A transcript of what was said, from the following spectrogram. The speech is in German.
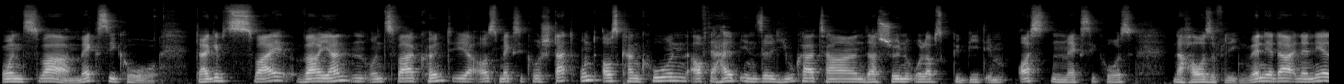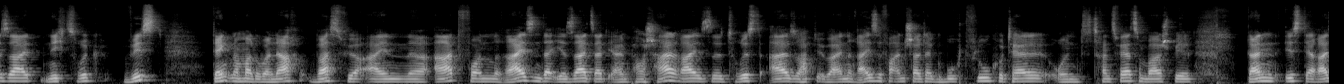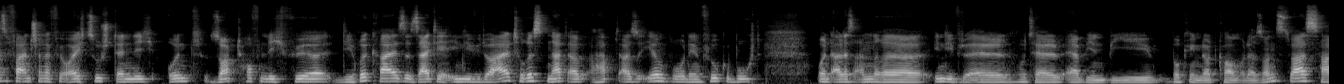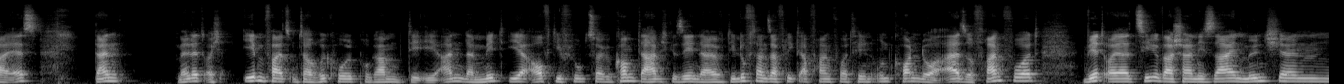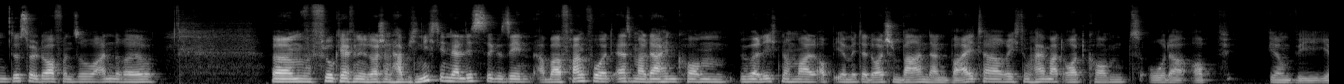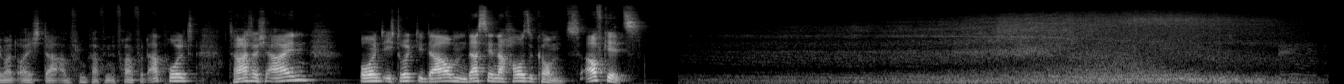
und zwar Mexiko. Da gibt es zwei Varianten. Und zwar könnt ihr aus Mexiko-Stadt und aus Cancun auf der Halbinsel Yucatan, das schöne Urlaubsgebiet im Osten Mexikos, nach Hause fliegen. Wenn ihr da in der Nähe seid, nicht zurück wisst, denkt nochmal drüber nach, was für eine Art von Reisender ihr seid. Seid ihr ein Pauschalreisetourist? Also habt ihr über einen Reiseveranstalter gebucht, Flug, Hotel und Transfer zum Beispiel? Dann ist der Reiseveranstalter für euch zuständig und sorgt hoffentlich für die Rückreise. Seid ihr Individualtouristen, habt also irgendwo den Flug gebucht und alles andere individuell, Hotel, Airbnb, Booking.com oder sonst was, HRS, dann meldet euch ebenfalls unter rückholprogramm.de an, damit ihr auf die Flugzeuge kommt. Da habe ich gesehen, da die Lufthansa fliegt ab Frankfurt hin und Condor. Also Frankfurt wird euer Ziel wahrscheinlich sein, München, Düsseldorf und so andere ähm, Flughäfen in Deutschland habe ich nicht in der Liste gesehen, aber Frankfurt erstmal dahin kommen. Überlegt nochmal, ob ihr mit der Deutschen Bahn dann weiter Richtung Heimatort kommt oder ob irgendwie jemand euch da am Flughafen in Frankfurt abholt. Tragt euch ein und ich drücke die Daumen, dass ihr nach Hause kommt. Auf geht's!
